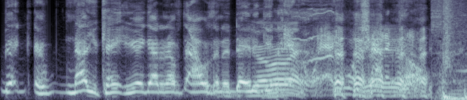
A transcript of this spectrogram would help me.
Yeah. Now you can't. You ain't got enough hours in the day to You're get right. anywhere. You want to try to go.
